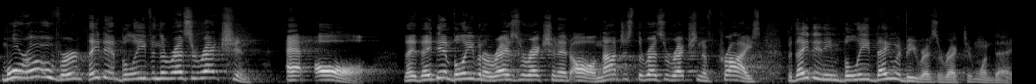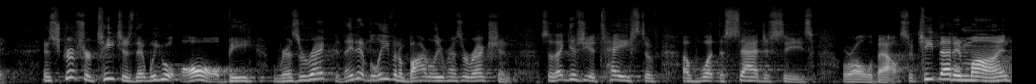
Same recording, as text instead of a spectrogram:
moreover, they didn't believe in the resurrection at all. They, they didn't believe in a resurrection at all, not just the resurrection of Christ, but they didn't even believe they would be resurrected one day. And Scripture teaches that we will all be resurrected. They didn't believe in a bodily resurrection. So that gives you a taste of, of what the Sadducees were all about. So keep that in mind,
